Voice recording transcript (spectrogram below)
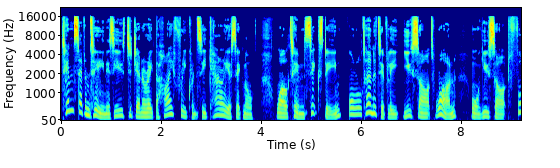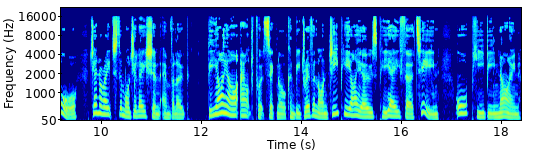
TIM17 is used to generate the high-frequency carrier signal, while TIM16, or alternatively USART1 or USART4, generates the modulation envelope. The IR output signal can be driven on GPIO's PA13 or PB9.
